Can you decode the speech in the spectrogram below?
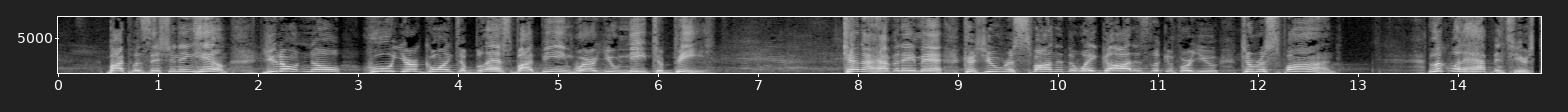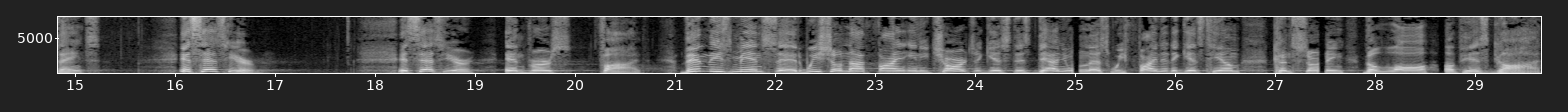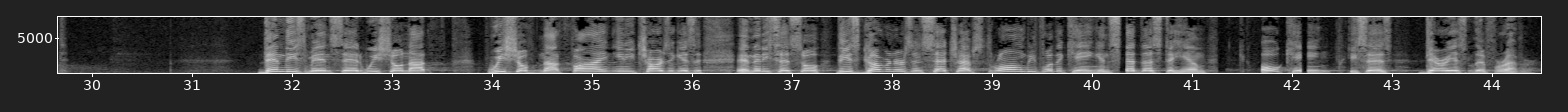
by positioning him. You don't know who you're going to bless by being where you need to be. Can I have an amen? Because you responded the way God is looking for you to respond. Look what happens here, saints. It says here, it says here in verse 5 then these men said, We shall not find any charge against this Daniel unless we find it against him concerning the law of his God. Then these men said, We shall not we shall not find any charge against it. And then he says, So these governors and satraps thronged before the king and said thus to him, O king, he says, Darius live forever.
